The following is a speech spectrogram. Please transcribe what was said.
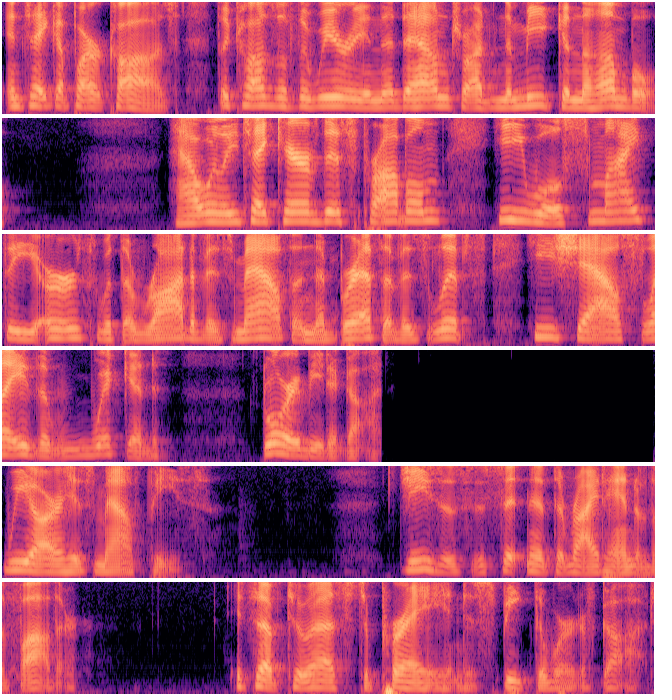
and take up our cause, the cause of the weary and the downtrodden, the meek and the humble. How will he take care of this problem? He will smite the earth with the rod of his mouth and the breath of his lips. He shall slay the wicked. Glory be to God. We are his mouthpiece. Jesus is sitting at the right hand of the Father. It's up to us to pray and to speak the word of God.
